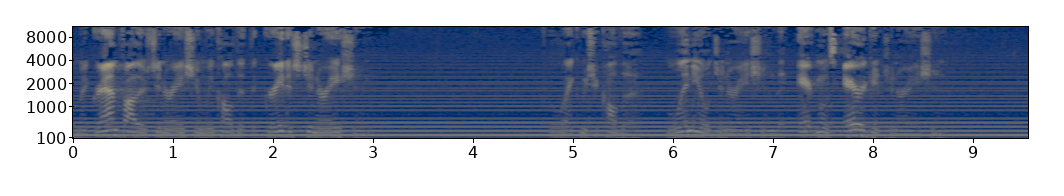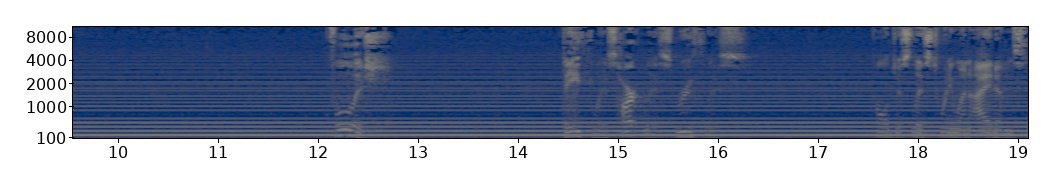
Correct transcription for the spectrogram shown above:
In my grandfather's generation, we called it the greatest generation. Like we should call the millennial generation the most arrogant generation. Foolish, faithless, heartless, ruthless. Just lists 21 items.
